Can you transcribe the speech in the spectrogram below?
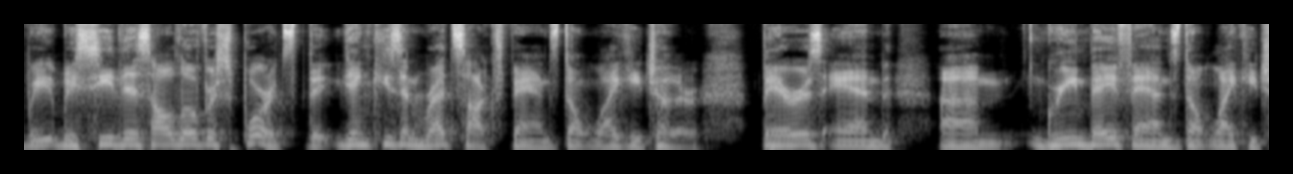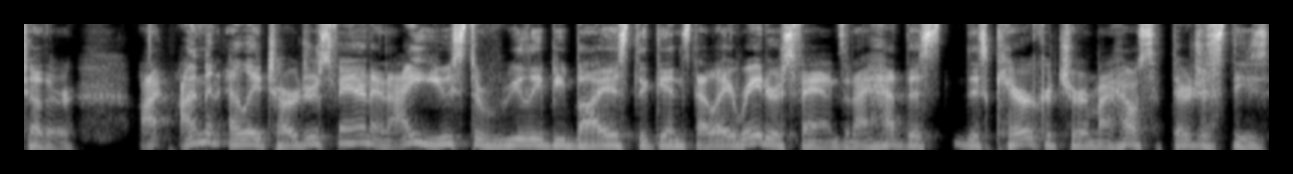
we we see this all over sports. The Yankees and Red Sox fans don't like each other. Bears and um, Green Bay fans don't like each other. I, I'm an LA Chargers fan, and I used to really be biased against LA Raiders fans, and I had this this caricature in my house that they're just these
